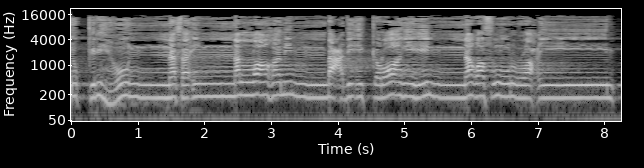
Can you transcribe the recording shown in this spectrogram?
يكرههن فان الله من بعد اكراههن غفور رحيم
